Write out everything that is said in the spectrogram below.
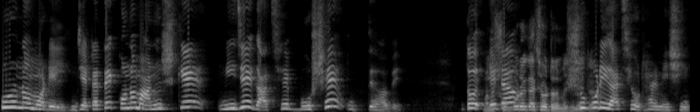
পুরনো মডেল যেটাতে কোনো মানুষকে নিজে গাছে বসে উঠতে হবে। তো মানে এটা সুপুরি গাছে ওঠার মেশিন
